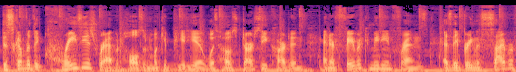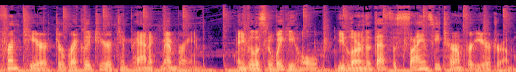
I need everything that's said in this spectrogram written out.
Discover the craziest rabbit holes in Wikipedia with host D'Arcy Carden and her favorite comedian friends as they bring the cyber frontier directly to your tympanic membrane. And if you listen to WikiHole, you'd learn that that's the sciencey term for eardrum.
